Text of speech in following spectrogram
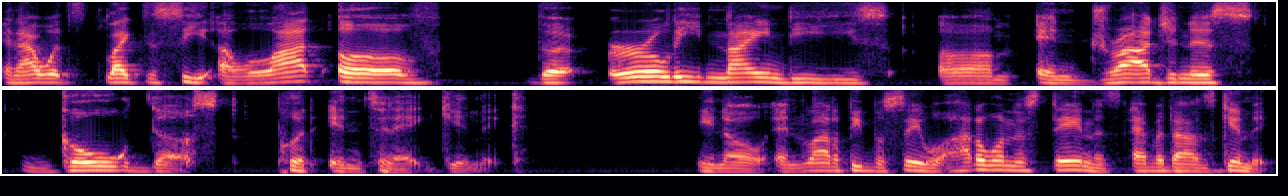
and I would like to see a lot of the early '90s um, androgynous Goldust put into that gimmick. You know, and a lot of people say, "Well, I don't understand this Abaddon's gimmick."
